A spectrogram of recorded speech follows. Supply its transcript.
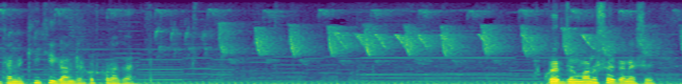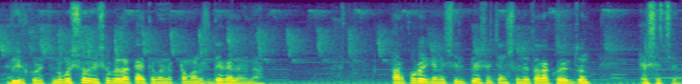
এখানে কি কি গান রেকর্ড করা যায়। কয়েকজন মানুষও এখানে এসে ভিড় করেছেন। অবশ্য এসব এলাকায় তেমন একটা মানুষ দেখা যায় না। তারপরে এখানে শিল্পী এসেছেন শুনে তারা কয়েকজন এসেছেন।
